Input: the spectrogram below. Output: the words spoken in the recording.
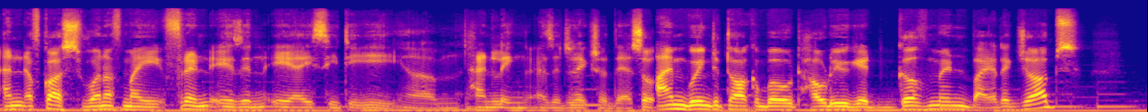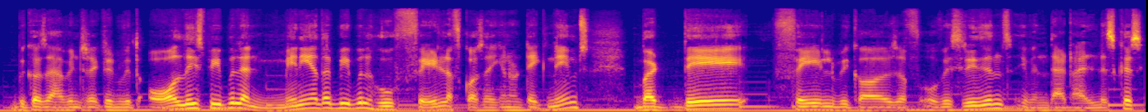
and of course, one of my friend is in AICTE, um, handling as a director there. So, I'm going to talk about how do you get government biotech jobs because I have interacted with all these people and many other people who failed. Of course, I cannot take names, but they failed because of obvious reasons. Even that I'll discuss.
